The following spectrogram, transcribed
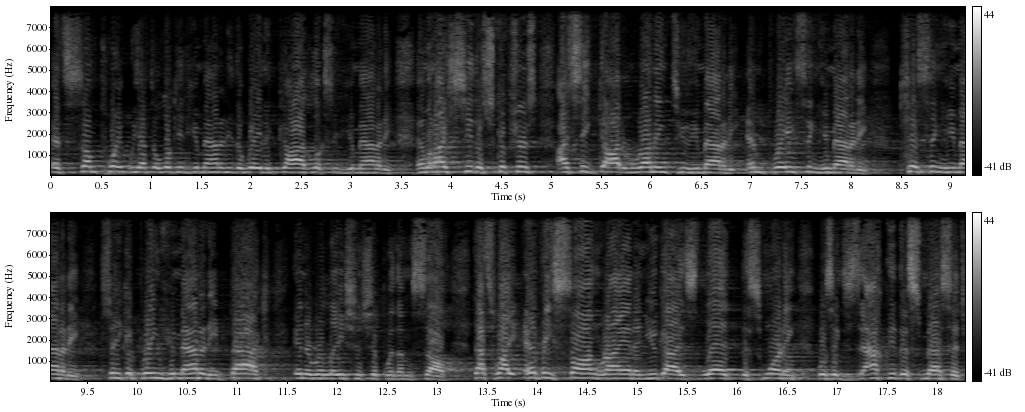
at some point we have to look at humanity the way that God looks at humanity. And when I see the scriptures, I see God running to humanity, embracing humanity, kissing humanity, so he could bring humanity back in a relationship with himself. That's why every song Ryan and you guys led this morning was exactly this message.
